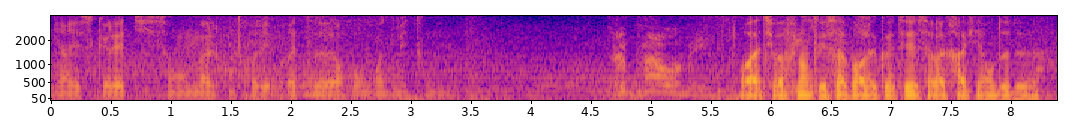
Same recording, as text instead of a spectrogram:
Les guerriers squelettes ils sont mal contre les bretteurs, bon moi admettons. Ouais, tu vas flanquer ça par le côté, ça va craquer en 2-2. I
